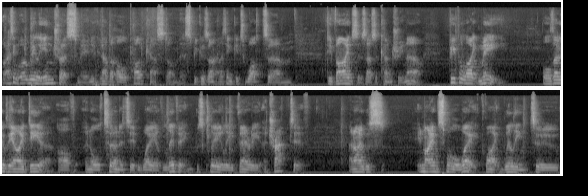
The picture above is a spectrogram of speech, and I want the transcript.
I think what really interests me, and you could have a whole podcast on this, because I, I think it's what um, divides us as a country now. People like me, although the idea of an alternative way of living was clearly very attractive, and I was, in my own small way, quite willing to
